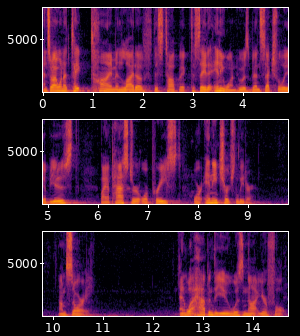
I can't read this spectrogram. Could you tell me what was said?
And so I want to take time in light of this topic to say to anyone who has been sexually abused by a pastor or priest or any church leader, I'm sorry. And what happened to you was not your fault.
